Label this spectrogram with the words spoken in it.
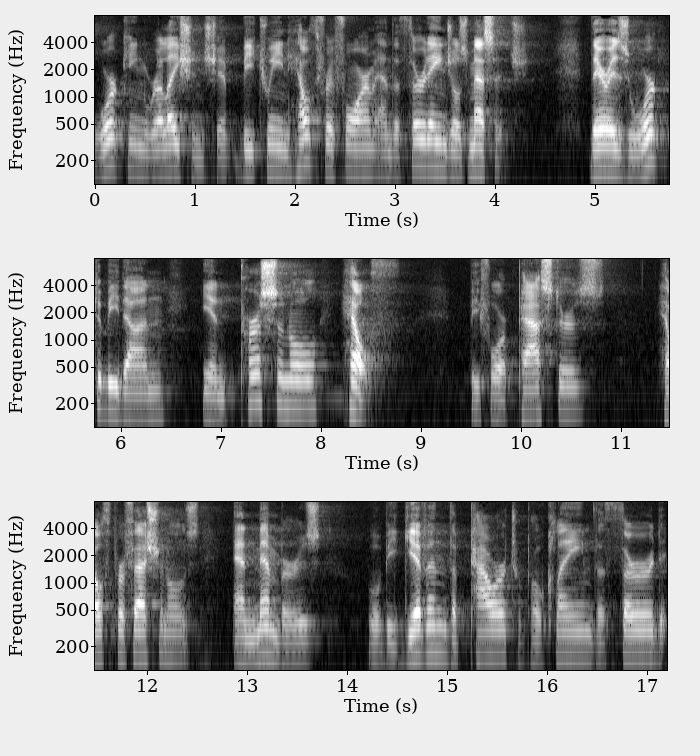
working relationship between health reform and the third angel's message, there is work to be done in personal health before pastors, health professionals, and members will be given the power to proclaim the third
